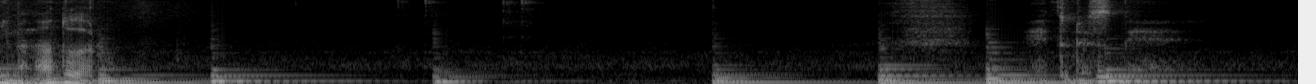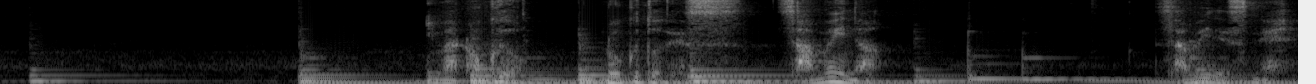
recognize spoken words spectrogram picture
今何度だろう？えっとですね。今6度。6度です。寒いな。寒いですね。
